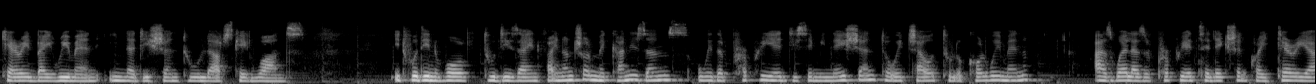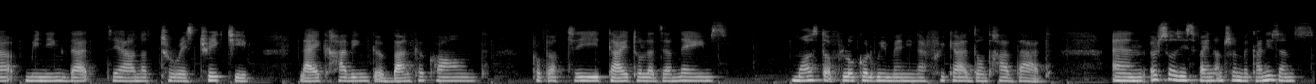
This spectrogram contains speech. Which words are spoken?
carried by women in addition to large scale ones. It would involve to design financial mechanisms with appropriate dissemination to reach out to local women, as well as appropriate selection criteria, meaning that they are not too restrictive, like having a bank account, property title at their names. Most of local women in Africa don't have that. And also, these financial mechanisms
